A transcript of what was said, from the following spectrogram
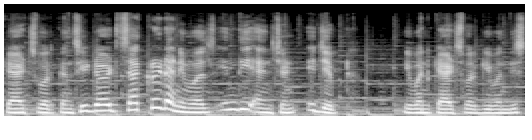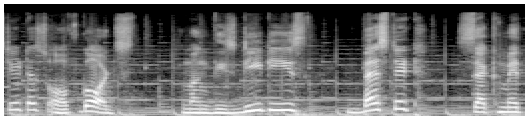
Cats were considered sacred animals in the ancient Egypt. Even cats were given the status of gods. Among these deities, Bastet, Sekhmet,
